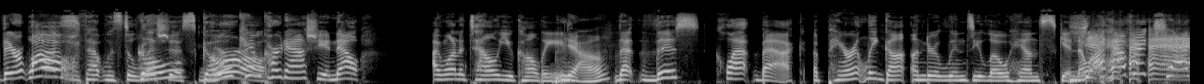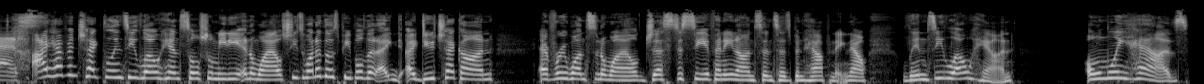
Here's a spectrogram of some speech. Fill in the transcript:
There it was. Oh, that was delicious. Go, girl. Kim Kardashian. Now, I want to tell you, Colleen, Yeah. that this clapback apparently got under Lindsay Lohan's skin. Now, I haven't checked. I haven't checked Lindsay Lohan's social media in a while. She's one of those people that I, I do check on every once in a while just to see if any nonsense has been happening. Now, Lindsay Lohan only has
